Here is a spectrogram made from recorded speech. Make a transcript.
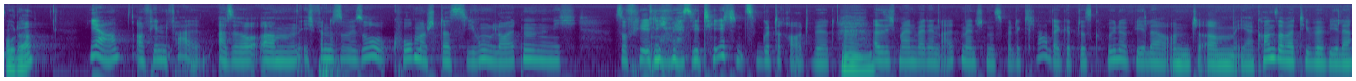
Oder? Ja, auf jeden Fall. Also ähm, ich finde es sowieso komisch, dass jungen Leuten nicht so viel Diversität zugetraut wird. Also ich meine, bei den alten Menschen ist völlig klar, da gibt es grüne Wähler und ähm, eher konservative Wähler.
